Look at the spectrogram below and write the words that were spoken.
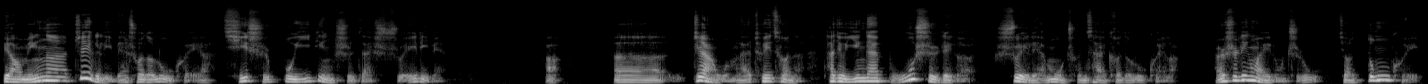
表明呢，这个里边说的陆葵啊，其实不一定是在水里边，啊，呃，这样我们来推测呢，它就应该不是这个睡莲目纯菜科的陆葵了，而是另外一种植物，叫冬葵。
